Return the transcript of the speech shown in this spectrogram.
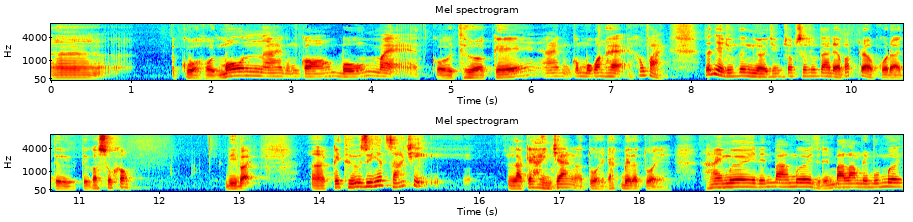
uh, của hồi môn ai cũng có bố mẹ của thừa kế ai cũng có mối quan hệ. Không phải. Rất nhiều chúng ta người trong trong số chúng ta đều bắt đầu cuộc đời từ từ con số không. Vì vậy uh, cái thứ duy nhất giá trị là cái hành trang ở tuổi đặc biệt là tuổi 20 đến 30 rồi đến 35 đến 40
